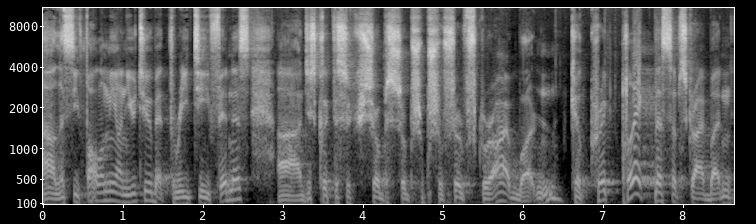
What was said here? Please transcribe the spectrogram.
Uh, let's see. Follow me on YouTube at 3T Fitness. Uh, just click the subscribe button. Click, click the subscribe button.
